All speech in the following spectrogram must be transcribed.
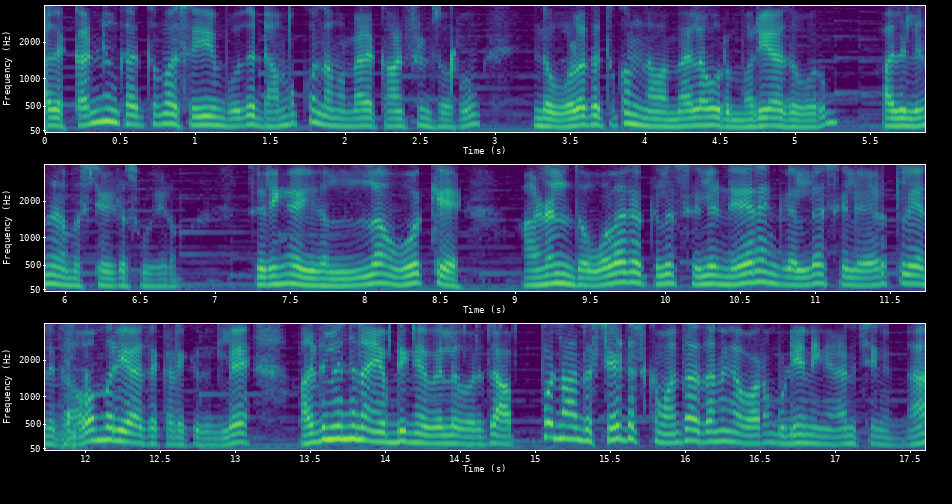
அதை கண்ணும் கருத்துமாக செய்யும்போது நமக்கும் நம்ம மேலே கான்ஃபிடன்ஸ் வரும். இந்த உலகத்துக்கும் நம்ம மேலே ஒரு மரியாதை வரும். அதுலேருந்து நம்ம ஸ்டேட்டஸ் உயரும். சரிங்க? இதெல்லாம் ஓகே. ஆனால் இந்த உலகத்தில் சில நேரங்களில் சில இடத்துல எனக்கு அவமரியாதை கிடைக்குதுங்களே அதுலேருந்து நான் எப்படிங்க வெளில வருது? அப்போ நான் அந்த ஸ்டேட்டஸ்க்கு வந்தால் தானேங்க வர முடியும் நீங்கள் நினச்சிங்கன்னா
